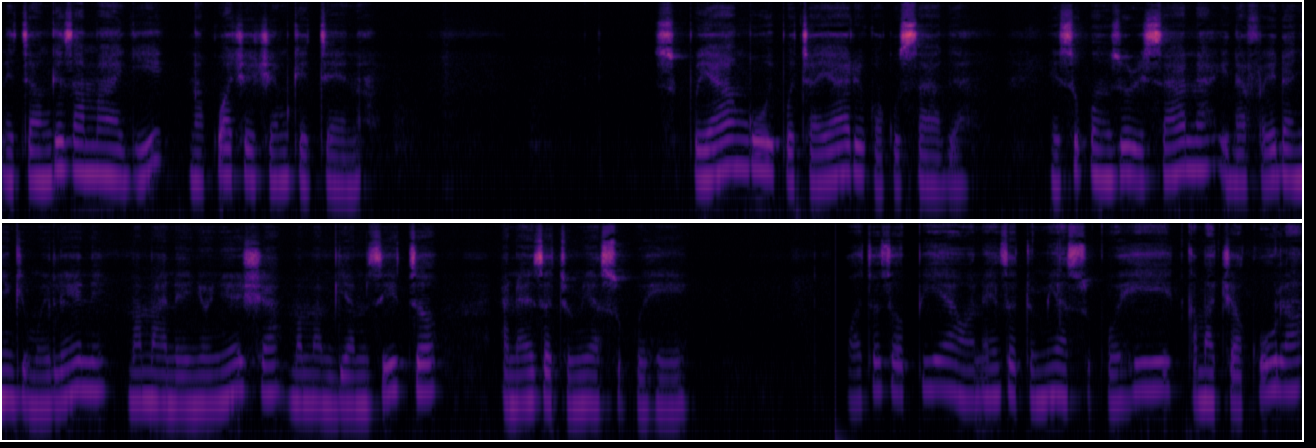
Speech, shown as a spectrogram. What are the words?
Nitaongeza maji na kuacha ichemke tena. Supu yangu ipo tayari kwa kusaga. Ni supu nzuri sana, ina faida nyingi mwilini. Mama anayenyonyesha, mama mjamzito anaweza tumia supu hii. Watoto pia wanaweza tumia supu hii kama chakula,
